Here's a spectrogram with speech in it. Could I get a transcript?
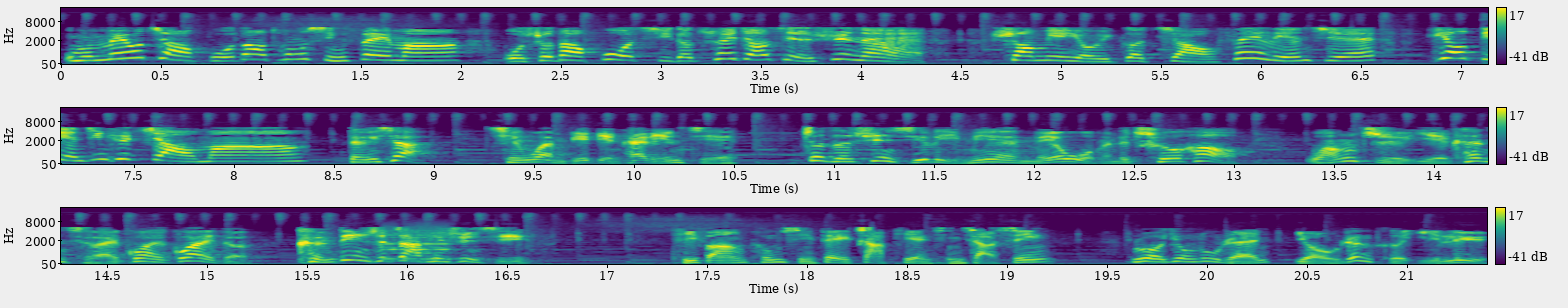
我们没有缴国道通行费吗？我收到过期的催缴简讯呢，上面有一个缴费连结，要点进去缴吗？等一下，千万别点开连结，这则讯息里面没有我们的车号，网址也看起来怪怪的，肯定是诈骗讯息。提防通行费诈骗，请小心。若用路人有任何疑虑，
